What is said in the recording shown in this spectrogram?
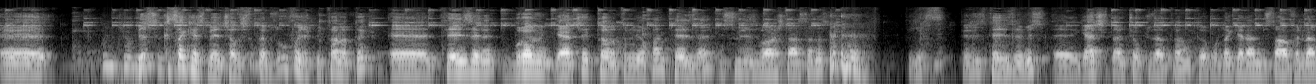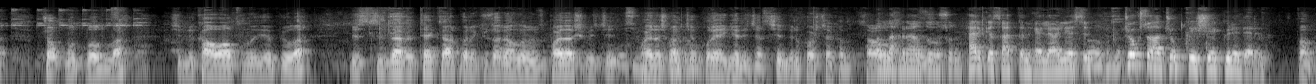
e, biz kısa kesmeye çalıştık da biz ufacık bir tanıttık. E, teyzenin, buranın gerçek tanıtımını yapan teyze. İsminizi bağışlarsanız Filiz. Filiz teyzemiz. E, gerçekten çok güzel tanıttı. Burada gelen misafirler çok mutlu oldular. Şimdi kahvaltını yapıyorlar. Biz sizlerle tekrar böyle güzel anılarımızı paylaşmak için paylaşmak için buraya geleceğiz. Şimdilik hoşçakalın. Sağ Allah olasın razı teyze. olsun. Herkes hakkını helal etsin. Estağfurullah. Çok sağ ol. Çok teşekkür ederim. Tamam.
